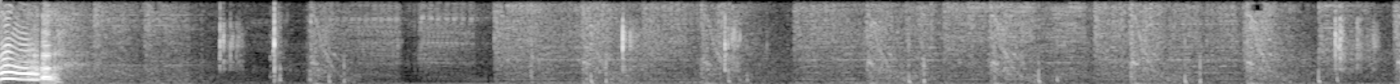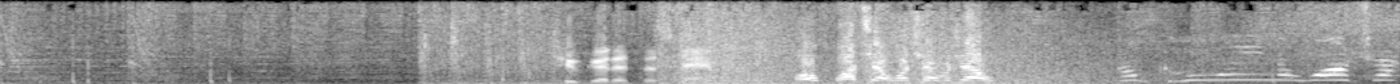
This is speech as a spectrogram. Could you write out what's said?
Ah. Too good at this game. Oh, watch out, watch out, watch out. I'm going to watch out.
